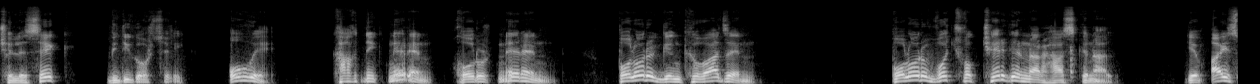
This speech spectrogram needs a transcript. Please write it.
չլսեք, պիտի գործերիք։ Ով է։ Քաղտնիկներ են, խորհուրդներ են, բոլորը գնքված են բոլորը ոչ ոք չեր գնար հասկանալ եւ այս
